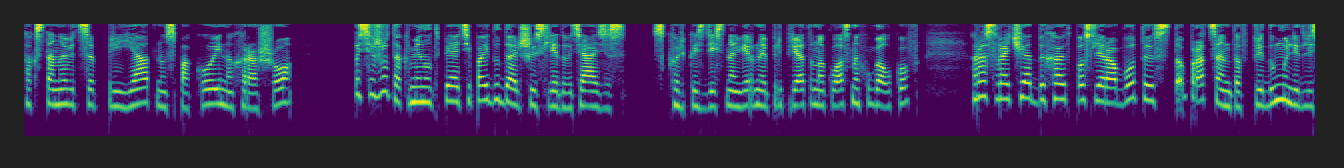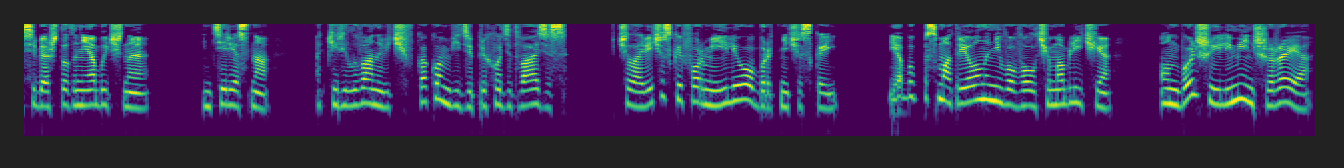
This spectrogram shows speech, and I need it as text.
как становится приятно, спокойно, хорошо. Посижу так минут пять и пойду дальше исследовать оазис. Сколько здесь, наверное, припрятано классных уголков. Раз врачи отдыхают после работы, сто процентов придумали для себя что-то необычное. Интересно, а Кирилл Иванович в каком виде приходит в оазис? В человеческой форме или оборотнической? Я бы посмотрела на него волчьим обличье. Он больше или меньше Рея?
